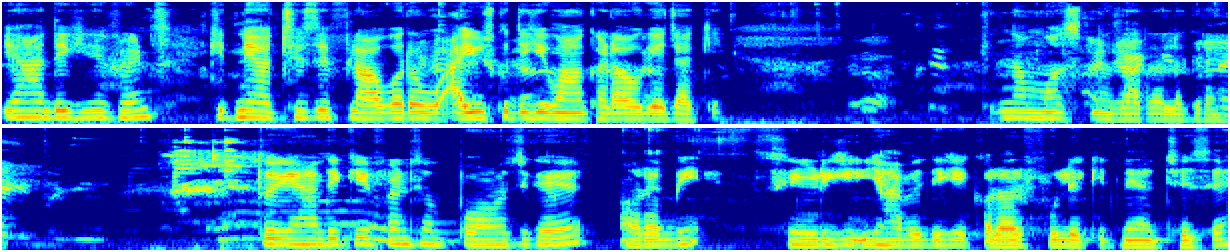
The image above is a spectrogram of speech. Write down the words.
यहाँ देखिए फ्रेंड्स कितने अच्छे से फ्लावर हो आयुष को देखिए, वहाँ खड़ा हो गया जाके। कितना मस्त नज़ारा लग रहा है। तो यहाँ देखिए फ्रेंड्स हम पहुँच गए और अभी सीढ़ी यहाँ पे देखिए कलरफुल है कितने अच्छे से।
